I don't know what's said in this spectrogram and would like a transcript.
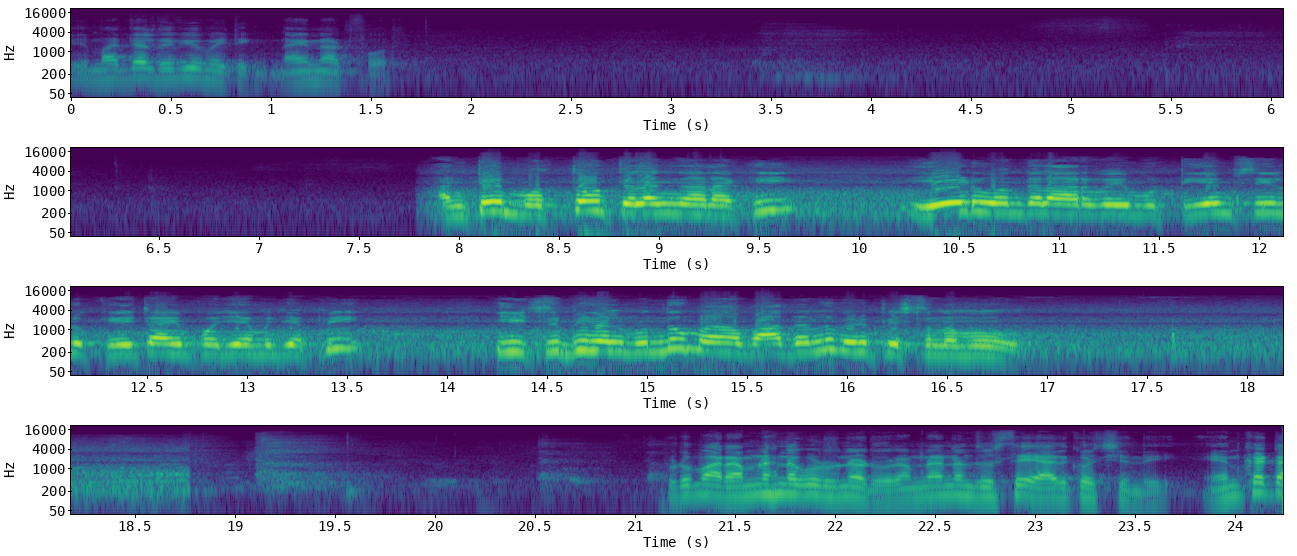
ఇది మధ్యలో review meeting nine not four అంటే మొత్తం తెలంగాణకి ఏడు వందల అరవై మూడు టీఎంసీలు కేటాయింపు చేయమని చెప్పి ఈ ట్రిబ్యునల్ ముందు మా వాదనలు వినిపిస్తున్నాము. ఇప్పుడు మా రమణన్న కూడా ఉన్నాడు. రమణన్నను చూస్తే యాదికొచ్చింది వెనకట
